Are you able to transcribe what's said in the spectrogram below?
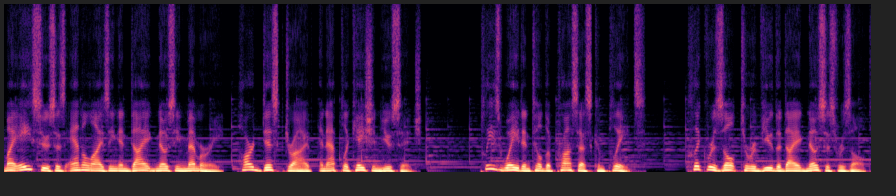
my ASUS is analyzing and diagnosing memory, hard disk drive, and application usage. Please wait until the process completes. Click Result to review the diagnosis result.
